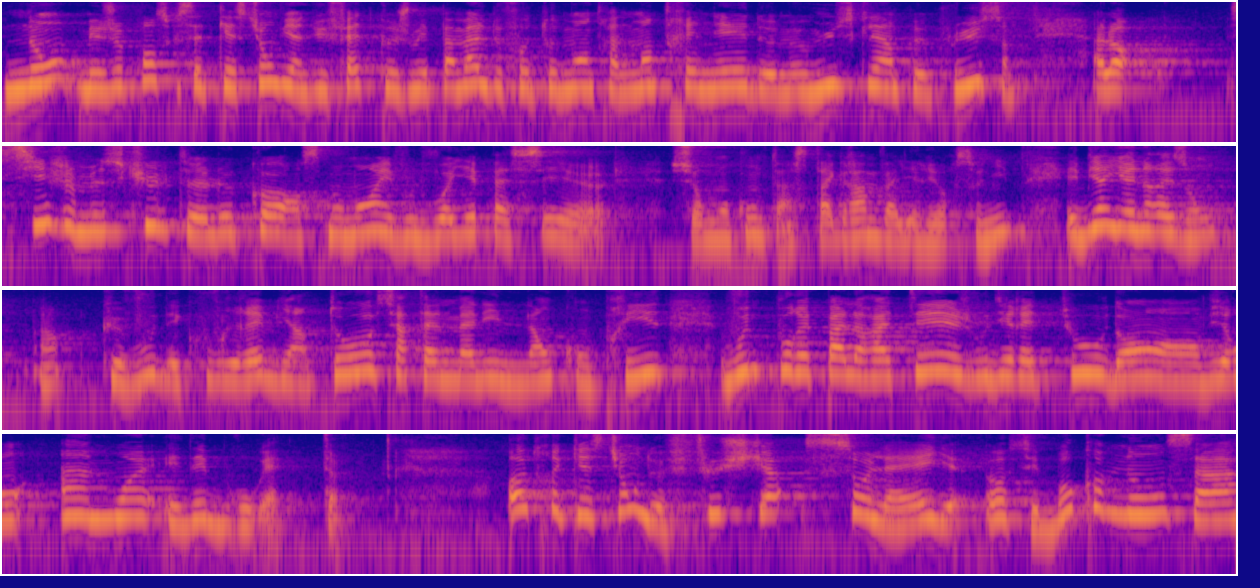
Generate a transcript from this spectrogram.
Non, mais je pense que cette question vient du fait que je mets pas mal de photos de moi en train de m'entraîner, de me muscler un peu plus. Alors, si je me sculpte le corps en ce moment, et vous le voyez passer euh, sur mon compte Instagram Valérie Orsoni, eh bien, il y a une raison hein, que vous découvrirez bientôt. Certaines malines l'ont comprise. Vous ne pourrez pas le rater, je vous dirai tout dans environ un mois et des brouettes. Autre question de Fuchsia Soleil. Oh, c'est beau comme nom ça.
